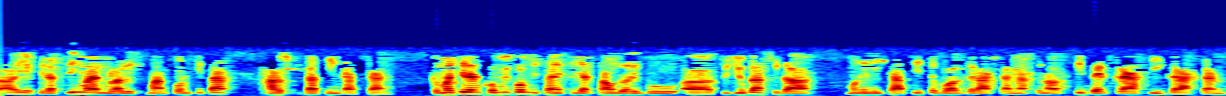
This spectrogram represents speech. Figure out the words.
uh, yang kita terima melalui smartphone kita harus kita tingkatkan. Kementerian Kominfo misalnya sejak tahun 2017 sudah menginisiasi sebuah gerakan nasional siberkreasi, gerakan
